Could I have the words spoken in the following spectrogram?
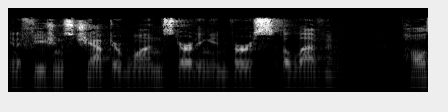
In Ephesians chapter 1, starting in verse 11, Paul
